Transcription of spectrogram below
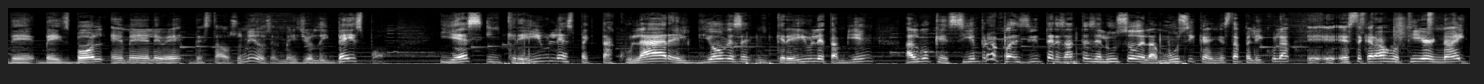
de béisbol MLB de Estados Unidos, el Major League Baseball y es increíble, espectacular, el guion es increíble también. Algo que siempre me ha parecido interesante es el uso de la música en esta película. Eh, eh, este carajo, Tier Knight,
